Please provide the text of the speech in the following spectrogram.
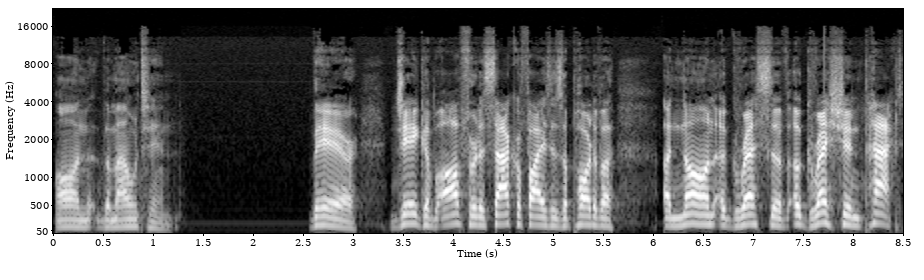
on the mountain. There, Jacob offered a sacrifice as a part of a, a non aggressive aggression pact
